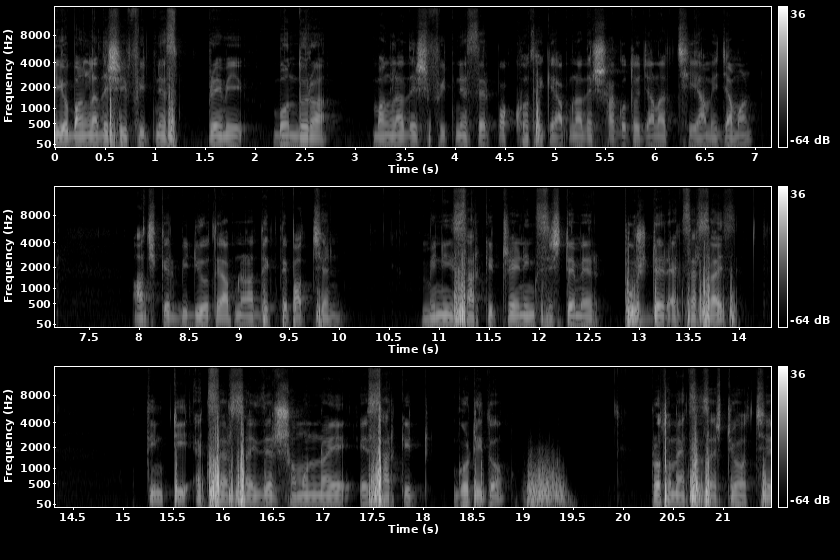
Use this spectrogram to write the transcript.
প্রিয় বাংলাদেশি ফিটনেস প্রেমী বন্ধুরা, বাংলাদেশ ফিটনেসের পক্ষ থেকে আপনাদের স্বাগত জানাচ্ছি আমি জামান। আজকের ভিডিওতে আপনারা দেখতে পাচ্ছেন মিনি সার্কিট ট্রেনিং সিস্টেমের পুশডের এক্সারসাইজ তিনটি এক্সারসাইজের সমন্বয়ে এ সার্কিট গঠিত। প্রথম এক্সারসাইজটি হচ্ছে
